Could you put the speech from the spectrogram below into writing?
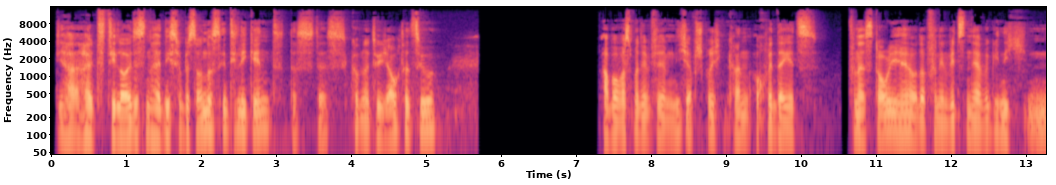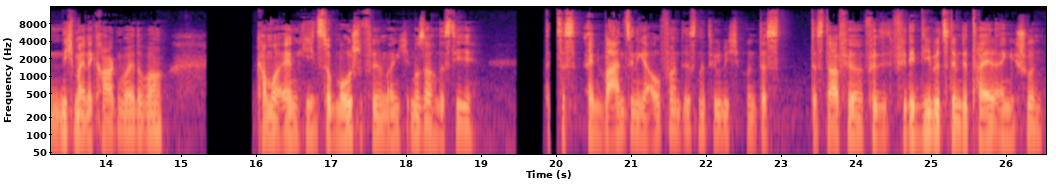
ja, halt, die Leute sind halt nicht so besonders intelligent. Das, das kommt natürlich auch dazu. Aber was man dem Film nicht absprechen kann, auch wenn der jetzt von der Story her oder von den Witzen her wirklich nicht, nicht meine Kragenweite war, kann man eigentlich in Stop-Motion-Filmen eigentlich immer sagen, dass die, dass das ein wahnsinniger Aufwand ist natürlich und dass, dass dafür, für, für die Liebe zu dem Detail eigentlich schon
